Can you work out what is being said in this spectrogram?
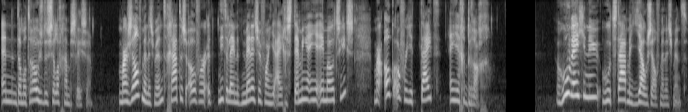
en de matrozen dus zelf gaan beslissen. Maar zelfmanagement gaat dus over het, niet alleen het managen van je eigen stemmingen en je emoties, maar ook over je tijd en je gedrag. Hoe weet je nu hoe het staat met jouw zelfmanagement?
